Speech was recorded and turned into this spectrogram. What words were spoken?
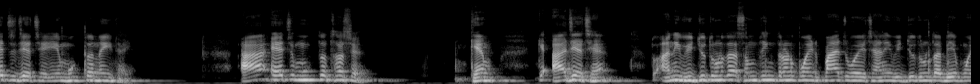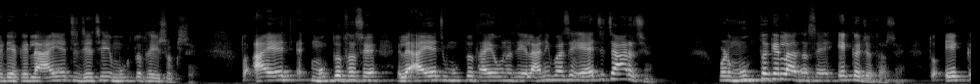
એચ જે છે એ મુક્ત નહીં થાય. આ એચ મુક્ત થશે. કેમ કે આ જે છે, તો આની વિદ્યુત ઋણતા સમથિંગ ત્રણ પોઈન્ટ પાંચ હોય છે, આની વિદ્યુત ઋણતા બે પોઈન્ટ એક. એટલે આ એચ જે છે એ મુક્ત થઈ શકશે. તો આ એચ મુક્ત થશે એટલે આ એચ મુક્ત થાય એવું નથી. એટલે આની પાસે એચ ચાર છે. પણ મુક્ત કેટલા થશે? એક જ થશે. તો એક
